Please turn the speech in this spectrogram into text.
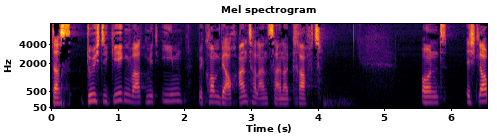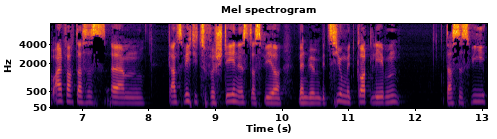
dass durch die Gegenwart mit ihm bekommen wir auch Anteil an seiner Kraft. Und ich glaube einfach, dass es ähm, ganz wichtig zu verstehen ist, dass wir, wenn wir in Beziehung mit Gott leben, dass es wie,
